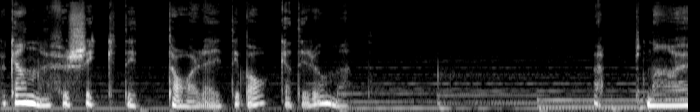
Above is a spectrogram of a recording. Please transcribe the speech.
Du kan nu försiktigt ta dig tillbaka till rummet. Öppna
